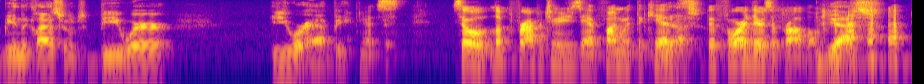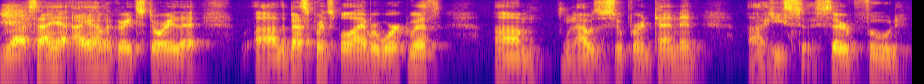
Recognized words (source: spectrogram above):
be in the classrooms, be where you are happy. Yes. So look for opportunities to have fun with the kids yes. before there's a problem. yes, yes. I, I have a great story that uh, the best principal I ever worked with, um, when I was a superintendent, uh, he s- served food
